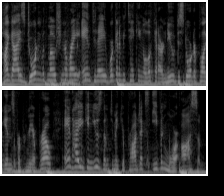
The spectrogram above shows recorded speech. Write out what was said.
Hi guys, Jordan with Motion Array, and today we're going to be taking a look at our new Distorter plugins for Premiere Pro and how you can use them to make your projects even more awesome.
